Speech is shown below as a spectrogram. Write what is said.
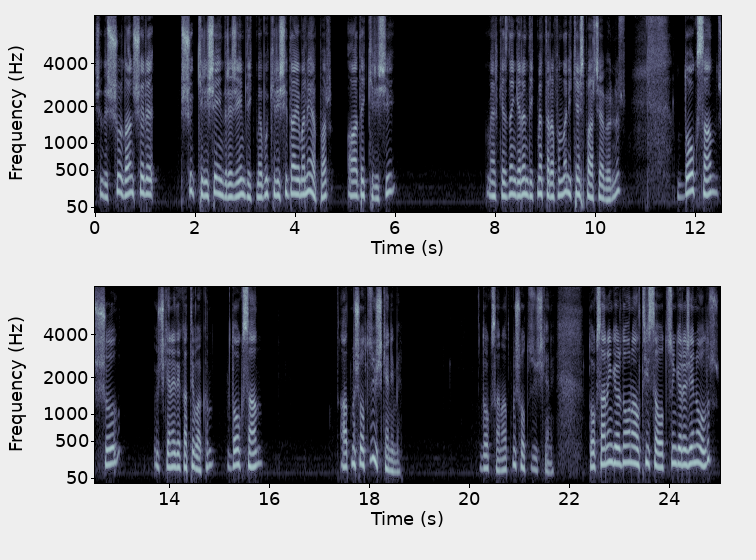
Şimdi şuradan şöyle şu kirişe indireceğim dikme. Bu kirişi daima ne yapar? AD kirişi merkezden gelen dikme tarafından iki eş parçaya bölünür. 90 şu üçgene dikkati bakın. 90 60 30 üçgeni mi? 90 60 30 üçgeni. 90'ın gördüğü 16 ise 30'un göreceği ne olur?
